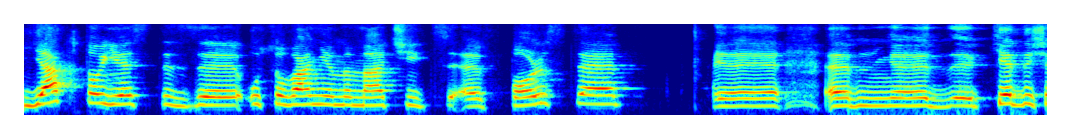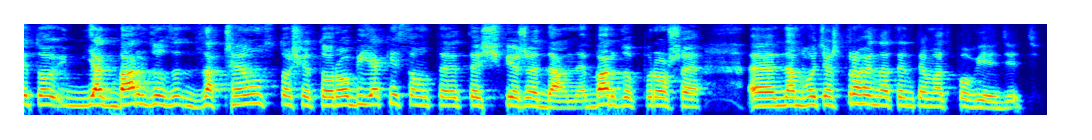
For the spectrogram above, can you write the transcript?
Jak to jest z usuwaniem macic w Polsce? Kiedy się to, jak bardzo za często się to robi, jakie są te, te świeże dane? Bardzo proszę nam chociaż trochę na ten temat powiedzieć.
